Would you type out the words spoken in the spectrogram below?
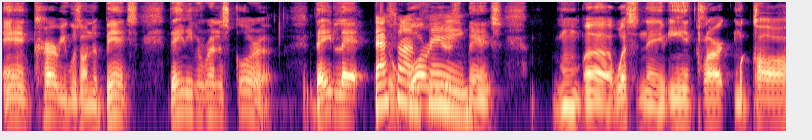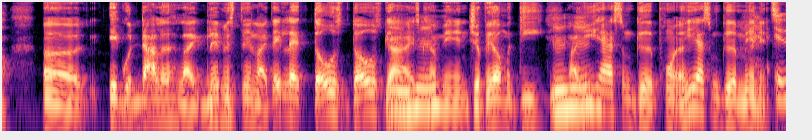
and Curry was on the bench. They didn't even run the score up. They let That's the Warriors bench. Uh, what's his name? Ian Clark, McCall, uh, Iguodala, like Livingston, like they let those those guys Mhm. come in. JaVale McGee, like Mhm. he has some good point. He has some good minutes. And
